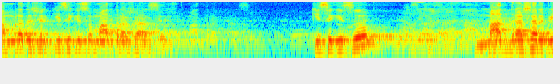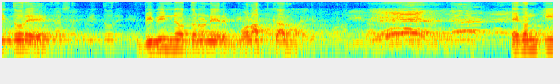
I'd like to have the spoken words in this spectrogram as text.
আমরা দেশের কিছু কিছু মাদ্রাসা আছে। কিছু কিছু মাদ্রাসার ভিতরে বিভিন্ন ধরনের বলাৎকার হয়। এখন কি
